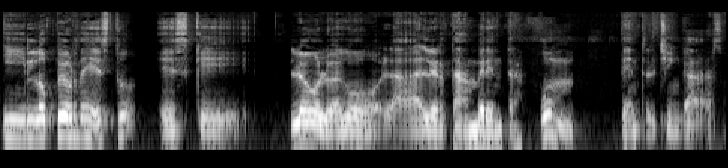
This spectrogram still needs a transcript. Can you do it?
Y lo peor de esto es que luego, luego la alerta Amber entra, ¡pum! Te entra el chingazo.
